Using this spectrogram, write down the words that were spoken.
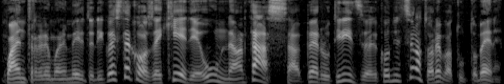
qua entreremo nel merito di questa cosa, e chiede una tassa per l'utilizzo del condizionatore, va tutto bene.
